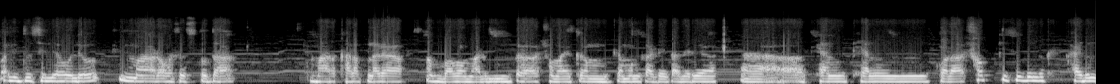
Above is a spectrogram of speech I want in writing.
পালিত ছেলে হলেও মার অসুস্থতা মার খারাপ লাগা বাবা মার সময় কেমন কাটে তাদের আহ, খেয়াল খেয়াল করা সবকিছু কিন্তু খাইরুল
